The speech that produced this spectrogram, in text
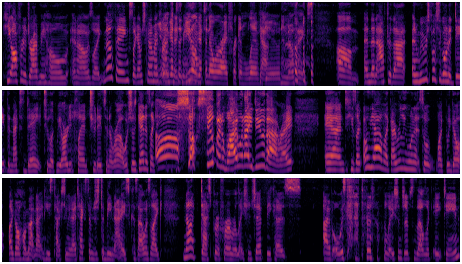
He offered to drive me home and I was like, "No, thanks. Like I'm just to have my you friend take to me you home." don't get to know where I freaking live, yeah, dude. no thanks. um, and then after that, and we were supposed to go on a date the next day too. Like we already planned two dates in a row, which again is like Ugh. so stupid. Why would I do that, right? And he's like, "Oh yeah, like I really want it." So like we go, I go home that night, and he's texting me, and I text him just to be nice because I was like, not desperate for a relationship because I've always kind of been in a relationship since I was like 18.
